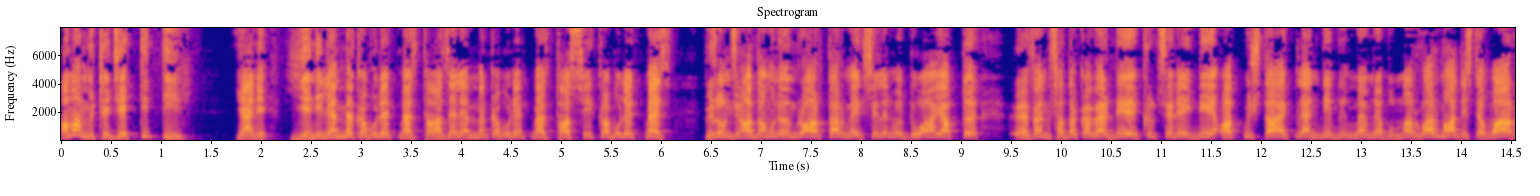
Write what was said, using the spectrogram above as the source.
Ama müteceddit değil. Yani yenilenme kabul etmez, tazelenme kabul etmez, tasih kabul etmez. Biz onun için adamın ömrü artar mı, eksilir mi? Dua yaptı, efendim sadaka verdi, 40 seneydi, 60 daha eklendi, bilmem ne. Bunlar var mı hadiste? Var.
